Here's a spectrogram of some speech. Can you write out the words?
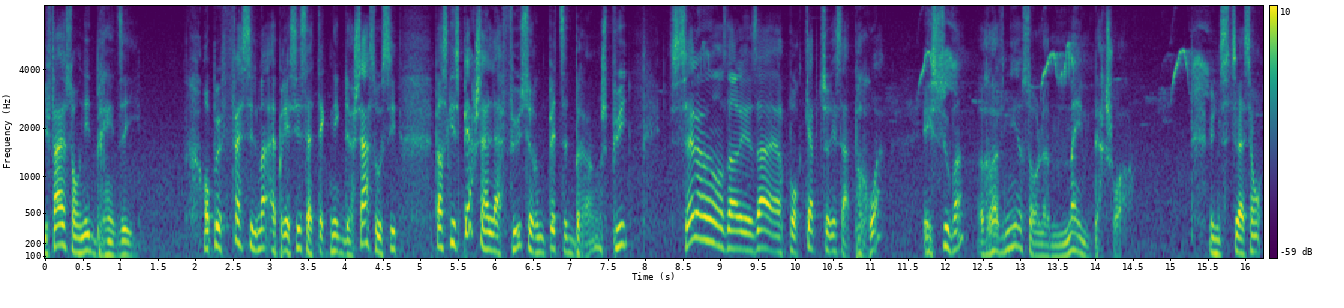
y faire son nid de brindille. On peut facilement apprécier sa technique de chasse aussi, parce qu'il se perche à l'affût sur une petite branche, puis s'élance dans les airs pour capturer sa proie et souvent revenir sur le même perchoir. Une situation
